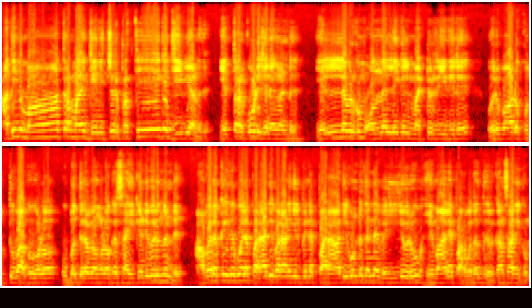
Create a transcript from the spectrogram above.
അതിന് മാത്രമായി ജനിച്ച ഒരു പ്രത്യേക ജീവിയാണിത്. എത്ര കോടി ജനങ്ങളുണ്ട്? എല്ലാവർക്കും ഒന്നല്ലെങ്കിൽ മറ്റൊരു രീതിയിൽ ഒരുപാട് കുത്തുവാക്കുകളോ ഉപദ്രവങ്ങളോ ഒക്കെ സഹിക്കേണ്ടി വരുന്നുണ്ട്. അവരൊക്കെ ഇതുപോലെ പരാതി പറയുകയാണെങ്കിൽ പിന്നെ പരാതി കൊണ്ട് തന്നെ വലിയൊരു ഹിമാലയ പർവതം തീർക്കാൻ സാധിക്കും.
